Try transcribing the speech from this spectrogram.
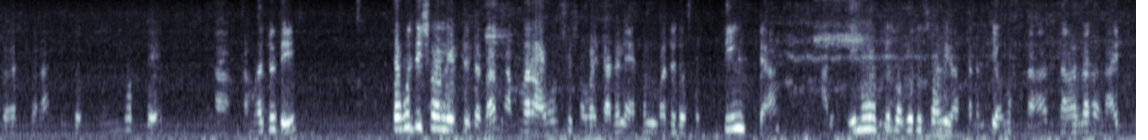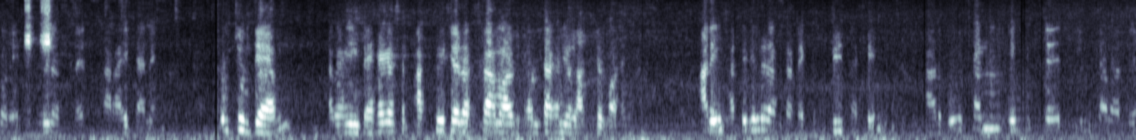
চয়েস করা। কিন্তু এই মুহূর্তে আমরা যদি প্রগতিসহ নিতে যেতাম, আপনারা অবশ্যই সবাই জানেন, এখন বাজে দুপুর তিনটা, আর এই মুহূর্তে প্রগতিসহ রাস্তাটার কি অবস্থা? যারা যারা রাইড করে ওই রাস্তায়, তারাই জানে প্রচুর জ্যাম এবং দেখা গেছে পাঁচ মিনিটের রাস্তা আমার ঘণ্টা খানিও লাগতে পারে। আর এই হাতে দিনের রাস্তাটা একটু ফ্রি থাকে। আর গুলশান এই মুহূর্তে তিনটা বাজে।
